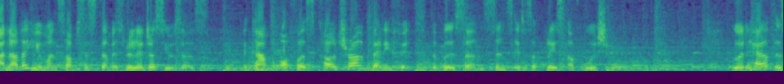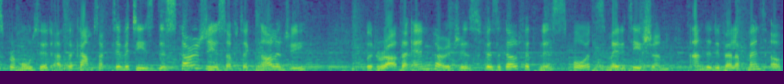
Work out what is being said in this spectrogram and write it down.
Another human subsystem is religious users. The camp offers cultural benefits to persons since it is a place of worship. Good health is promoted as the camp's activities discourage the use of technology but rather encourages physical fitness, sports, meditation, and the development of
